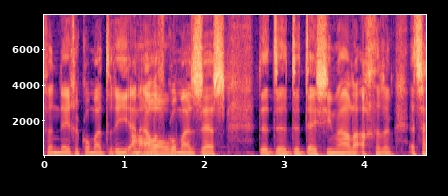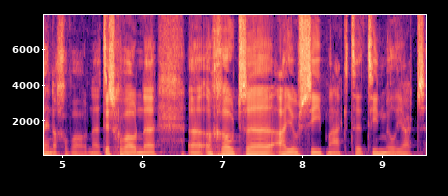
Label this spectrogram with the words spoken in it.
8,5 en 9,3 en Oh. 11,6. De, de, de decimalen achter de... Het zijn er gewoon. eh, Het is gewoon... eh, een groot eh, IOC maakt eh, 10 miljard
